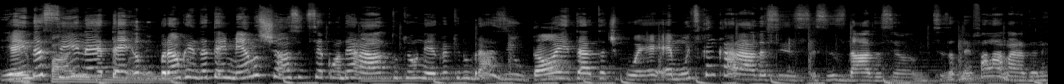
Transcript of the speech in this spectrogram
E ainda Meu assim, pai, né, tem- o branco ainda tem menos chance de ser condenado do que o negro aqui no Brasil. Então aí tá, tá, tipo, é, é muito escancarado esses, esses dados, assim, ó. Não precisa nem falar nada, né?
